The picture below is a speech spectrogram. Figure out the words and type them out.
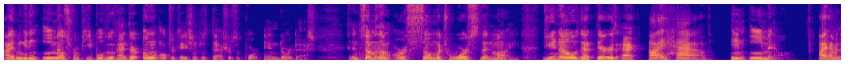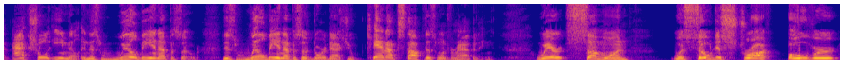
I've been getting emails from people who have had their own altercations with Dasher support and DoorDash. And some of them are so much worse than mine. Do you know that there is act I have an email. I have an actual email, and this will be an episode. This will be an episode, DoorDash. You cannot stop this one from happening. Where someone was so distraught over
